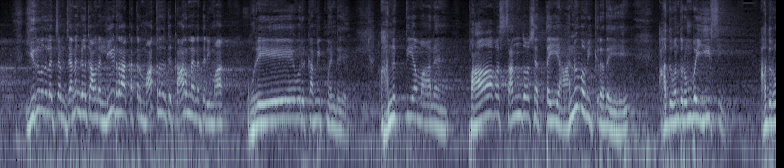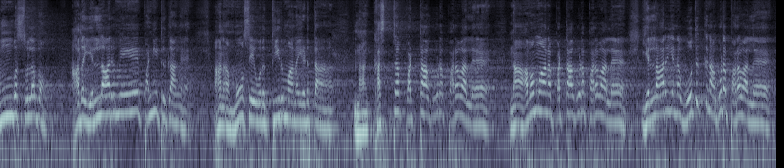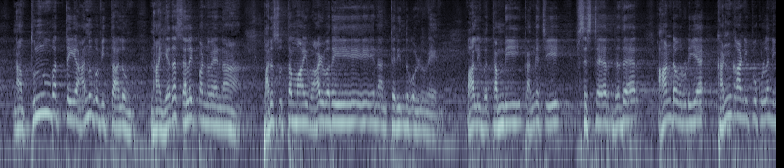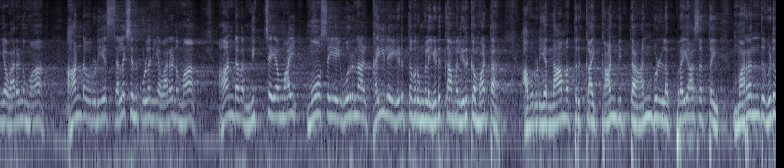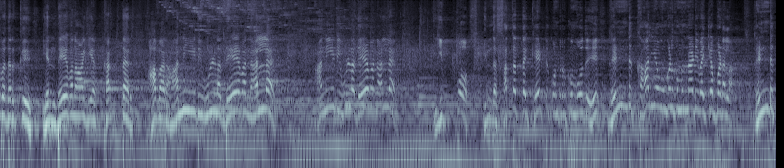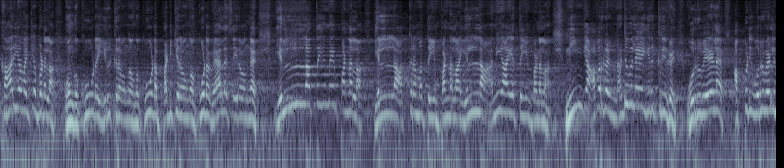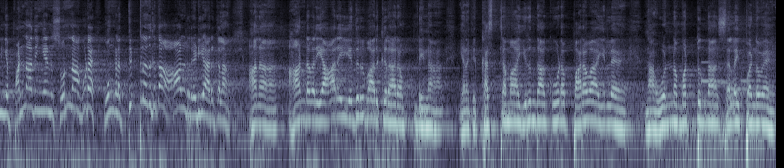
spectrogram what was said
இருபது லட்சம் ஜனங்களுக்கு அவனை லீடரா கத்தர் மாத்துறதுக்கு காரணம் என்ன தெரியுமா? ஒரே ஒரு கமிட்மெண்ட் அனுத்தியமான பாவ சந்தோஷத்தை அனுபவிக்கிறதை அது வந்து ரொம்ப ஈஸி அது ரொம்ப சுலபம். அதை எல்லாருமே பண்ணிட்டு இருக்காங்க. ஆனா மோசே ஒரு தீர்மானம் எடுத்தான் நான் கஷ்டப்பட்டா கூட பரவாயில்ல நான் அவமானப்பட்டா கூட பரவாயில்ல எல்லாரும் என்னை ஒதுக்குனா கூட பரவாயில்ல நான் துன்பத்தை அனுபவித்தாலும் நான் எதை செலக்ட் பண்ணுவேன்னா பரிசுத்தமாய் வாழ்வதையே நான் தெரிந்து கொள்ளுவேன். வாலிப தம்பி தங்கச்சி சிஸ்டர் பிரதர் ஆண்டவருடைய கண்காணிப்புக்குள்ள நீங்க வரணுமா? ஆண்டவருடைய செலெக்ஷனுக்குள்ள நீங்க வரணுமா? ஆண்டவர் நிச்சயமாய் மோசையை ஒரு நாள் கையிலே எடுத்தவர் உங்களை எடுக்காமல் இருக்க மாட்டார். அவருடைய நாமத்திற்காய் காண்பித்த அன்புள்ள பிரயாசத்தை மறந்து விடுவதற்கு என் தேவனாகிய கர்த்தர் அவர் அநீதி உள்ள தேவன் அல்ல. அநீதி உள்ள தேவன் அல்ல. இப்போ இந்த சத்தத்தை கேட்டு கொண்டிருக்கும் போது ரெண்டு காரியம் உங்களுக்கு முன்னாடி வைக்கப்படலாம். ரெண்டு காரியம் வைக்கப்படலாம். உங்க கூட இருக்கிறவங்க உங்க கூட படிக்கிறவங்க கூட வேலை செய்யறவங்க எல்லாத்தையுமே பண்ணலாம். எல்லா அக்கிரமத்தையும் பண்ணலாம் எல்லா அநியாயத்தையும் பண்ணலாம். நீங்க அவர்கள் நடுவிலே இருக்கிறீர்கள். ஒருவேளை அப்படி ஒருவேளை நீங்க பண்ணாதீங்கன்னு சொன்னா கூட உங்களை திட்டுறதுக்கு தான் ஆள் ரெடியா இருக்கலாம். ஆனா ஆண்டவர் யாரை எதிர்பார்க்கிறாராம் அப்படின்னா எனக்கு கஷ்டமா இருந்தா கூட பரவாயில்லை. நான் ஒன்றை மட்டும்தான் செலக்ட் பண்ணுவேன்.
